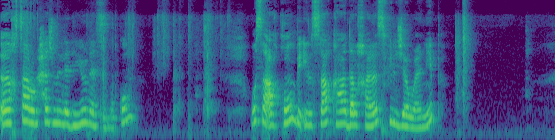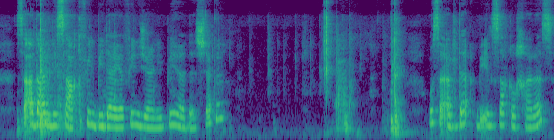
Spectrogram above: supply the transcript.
اختاروا الحجم الذي يناسبكم. وسأقوم بإلصاق هذا الخرز في الجوانب. سأضع اللصاق في البداية في الجانب بهذا الشكل. وسأبدأ بإلصاق الخرز.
